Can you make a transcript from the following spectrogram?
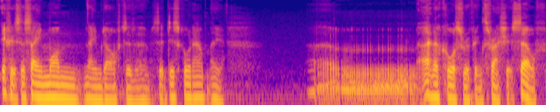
if it's the same one named after the is it Dischord album, anyway. um, and of course, Ripping Thrash itself.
